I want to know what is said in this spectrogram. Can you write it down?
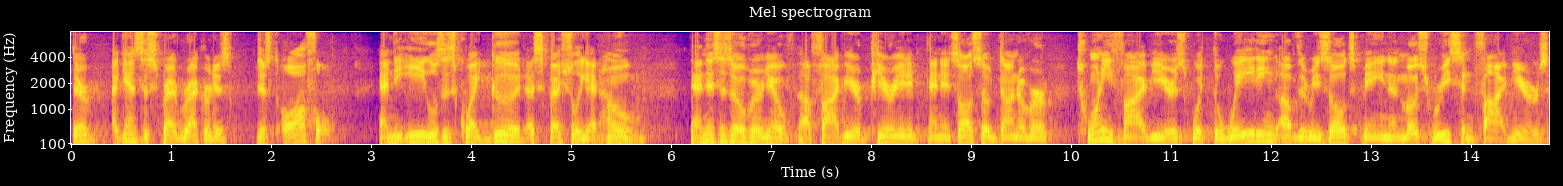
their against the spread record is just awful, and the Eagles is quite good, especially at home. And this is over, you know, a five-year period, and it's also done over 25 years, with the weighting of the results being in the most recent five years.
